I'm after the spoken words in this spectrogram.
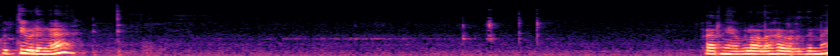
குத்தி விடுங்க. பாருங்கள் எவ்வளோ அழகாக வருதுன்னு.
